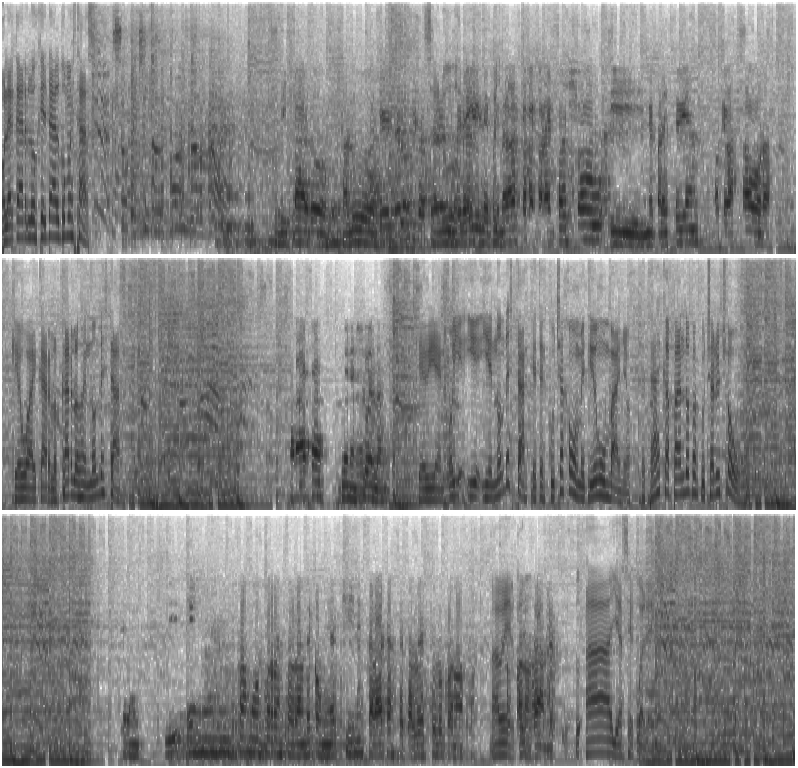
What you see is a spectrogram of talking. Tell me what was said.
Hola Carlos, ¿qué tal? ¿Cómo estás? Ricardo, saludos. Saludos. Increíble, primera vez que me conecto al show y me parece bien lo que va hasta ahora. Qué guay, Carlos. Carlos, ¿en dónde estás? Caracas, Venezuela. Qué bien. Oye, ¿y, y en dónde estás? Que te escuchas como metido en un baño. ¿Te estás escapando para escuchar el show? Estoy en un famoso restaurante de comida china en Caracas que tal vez tú lo conoces. A ver, Los Palos ¿cómo- Grandes. Ah, ya sé cuál es.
